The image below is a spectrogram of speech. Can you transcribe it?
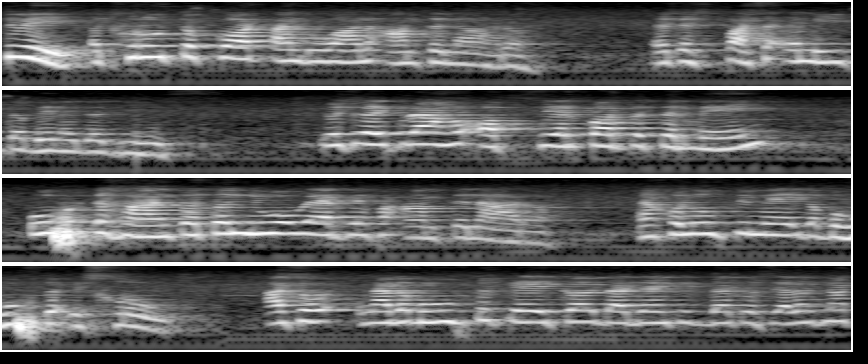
2. Het groot tekort aan douaneambtenaren. Het is passen en meten binnen de dienst. Dus wij vragen op zeer korte termijn over te gaan tot een nieuwe werving van ambtenaren. En gelooft u mij, de behoefte is groot. Als we naar de behoefte kijken, dan denk ik dat we zelfs naar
